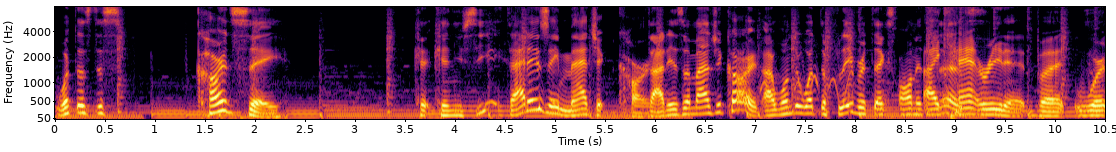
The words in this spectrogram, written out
What does this card say? Ca- can you see? That is a magic card. That is a magic card. I wonder what the flavor text on it I says. can't read it, but where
